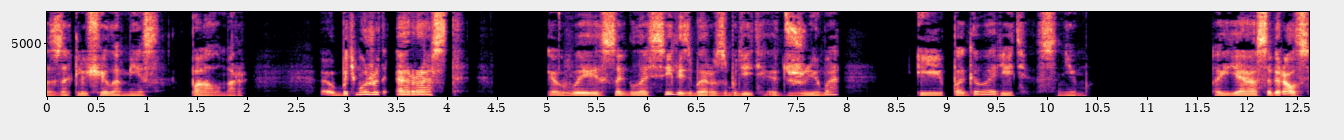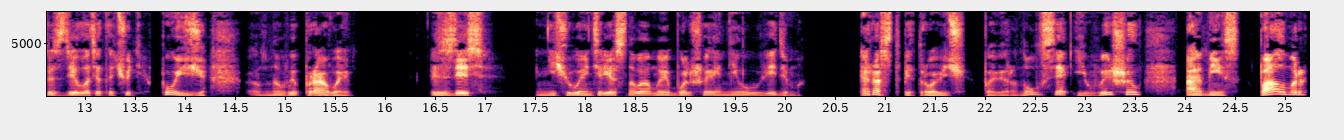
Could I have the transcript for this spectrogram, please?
заключила мисс Палмер. Быть может, Эраст, вы согласились бы разбудить Джима и поговорить с ним? Я собирался сделать это чуть позже, но вы правы. Здесь ничего интересного мы больше не увидим. Эраст Петрович повернулся и вышел, а мисс Палмер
